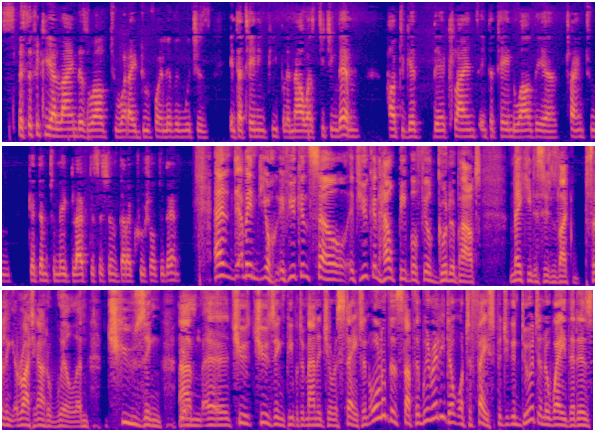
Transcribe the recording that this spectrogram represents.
specifically aligned as well to what I do for a living, which is entertaining people. And now I was teaching them how to get their clients entertained while they are trying to get them to make life decisions that are crucial to them. And I mean, if you can sell, if you can help people feel good about making decisions like filling, writing out a will and choosing, yes. um, uh, choo- choosing people to manage your estate and all of the stuff that we really don't want to face, but you can do it in a way that is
